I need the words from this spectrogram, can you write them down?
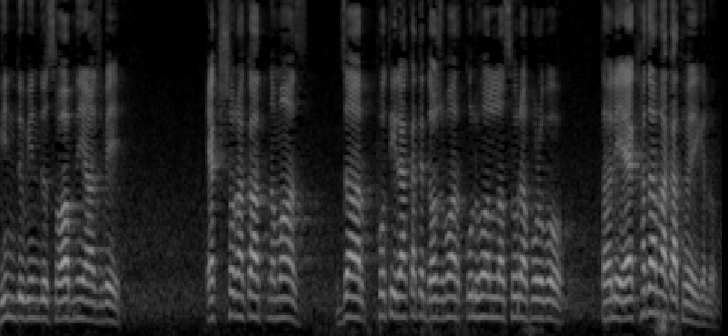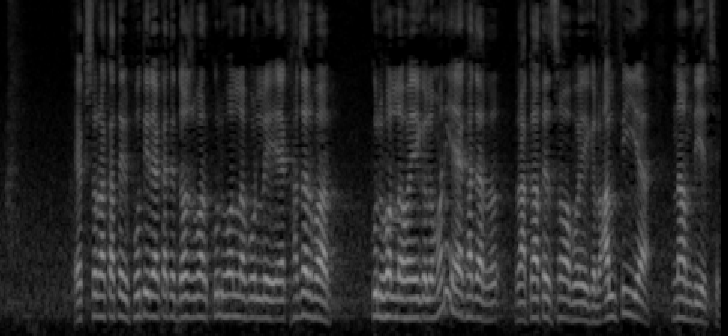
বিন্দু বিন্দু সবাব নিয়ে আসবে। একশো রাকাত নামাজ, যার প্রতি রাকাতে দশ বার কুলহু আল্লাহ সুরা পড়ব, তাহলে এক হাজার রাকাত হয়ে গেল। একশো রাকাতের প্রতি রাকাতে দশ বার কুলহু আল্লাহ পড়লে এক হাজার বার কুলহু আল্লাহ হয়ে গেল মানে এক হাজার রাকাতের সবাব হয়ে গেল। আলফিয়া নাম দিয়েছে।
